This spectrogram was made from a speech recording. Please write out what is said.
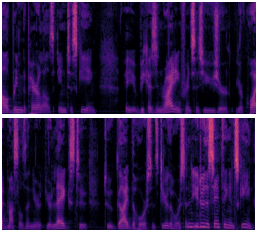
I'll bring the parallels into skiing. Uh, because in riding, for instance, you use your, your quad muscles and your, your legs to, to guide the horse and steer the horse. And you do the same thing in skiing.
